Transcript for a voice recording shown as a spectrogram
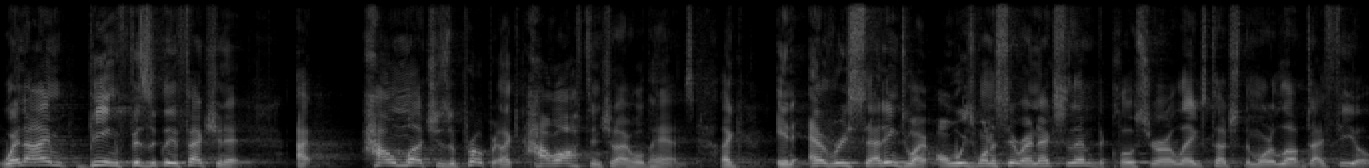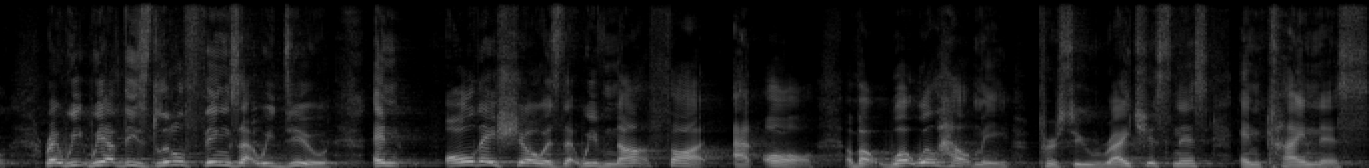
when I'm being physically affectionate, how much is appropriate? Like, how often should I hold hands? Like, in every setting, do I always want to sit right next to them? The closer our legs touch, the more loved I feel, right? We, we have these little things that we do, and all they show is that we've not thought at all about what will help me pursue righteousness and kindness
